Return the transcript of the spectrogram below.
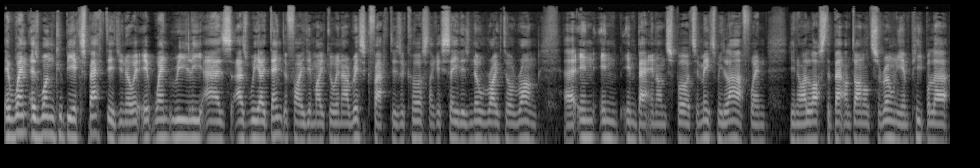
it went as one could be expected. You know, it, it went really as as we identified it might go in our risk factors. Of course, like I say, there's no right or wrong uh, in in in betting on sports. It makes me laugh when you know I lost the bet on Donald Cerrone and people are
